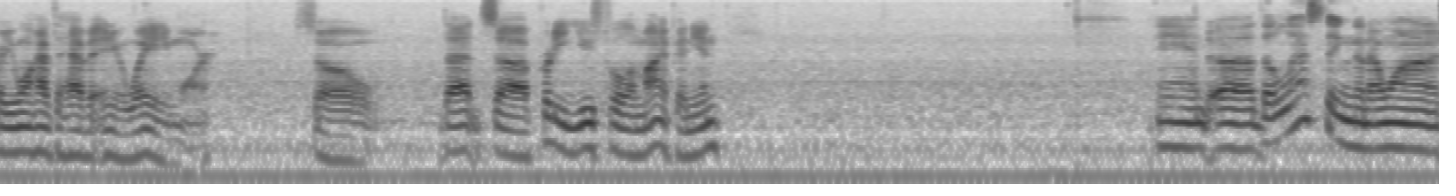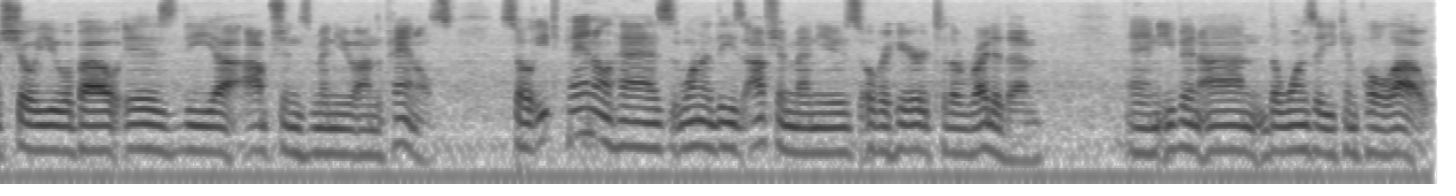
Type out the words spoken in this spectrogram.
or you won't have to have it in your way anymore. So that's uh, pretty useful in my opinion. And uh, the last thing that I want to show you about is the uh, options menu on the panels. So each panel has one of these option menus over here to the right of them and even on the ones that you can pull out.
